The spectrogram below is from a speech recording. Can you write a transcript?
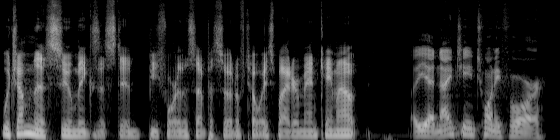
which I'm gonna assume existed before this episode of Toei Spider-Man came out. Oh yeah, 1924.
